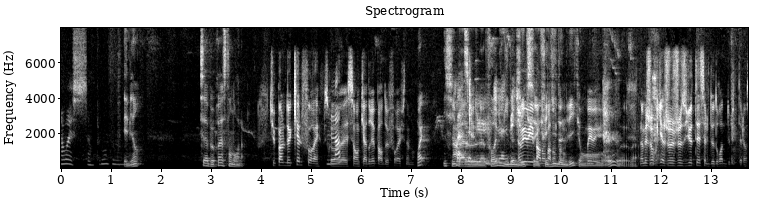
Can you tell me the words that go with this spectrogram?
Ah ouais, c'est un peu même. Eh bien, c'est à peu près à cet endroit-là. Tu parles de quelle forêt? Parce que c'est encadré par deux forêts finalement. Ouais, ici, Ah, bah, la forêt du. Guidonvik, Ah c'est écrit. Guidonvik en Oui, oui, oui. gros. euh, voilà. Non mais je regarde, je, je ziotais celle de droite depuis tout à l'heure.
